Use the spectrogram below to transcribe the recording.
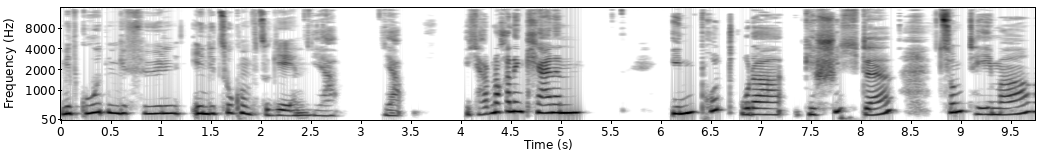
mit guten Gefühlen in die Zukunft zu gehen. Ja, ja. Ich habe noch einen kleinen Input oder Geschichte zum Thema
